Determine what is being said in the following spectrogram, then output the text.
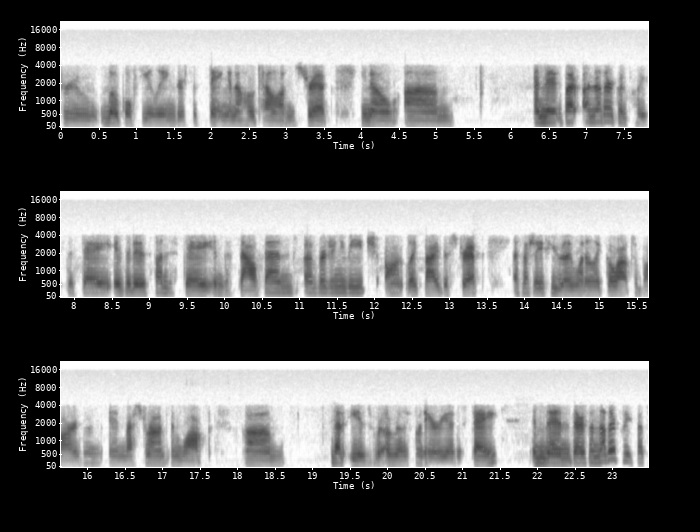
true local feeling versus staying in a hotel on the strip, you know. Um, and then, but another good place to stay is it is fun to stay in the south end of Virginia Beach, on like by the strip, especially if you really want to like go out to bars and, and restaurants and walk. Um, that is a really fun area to stay. And then there's another place that's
